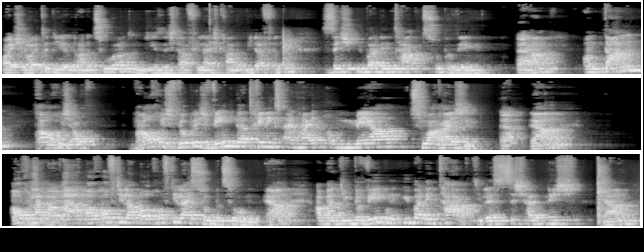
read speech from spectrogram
euch Leute, die ihr gerade zuhört und die sich da vielleicht gerade wiederfinden, sich über den Tag zu bewegen. Ja. Ja. Und dann brauche ich auch, brauche ich wirklich weniger Trainingseinheiten, um mehr zu erreichen. Ja. Ja. Auch, vielleicht. auch, auf die, auch auf die Leistung bezogen, ja. Aber die Bewegung über den Tag, die lässt sich halt nicht, ja.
